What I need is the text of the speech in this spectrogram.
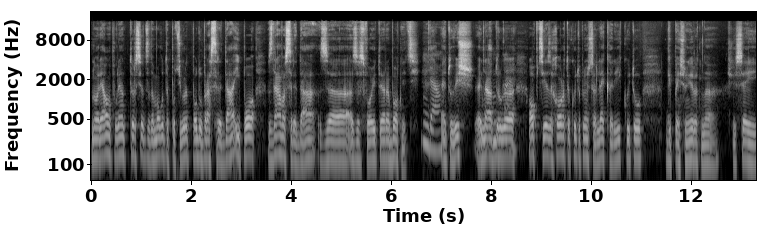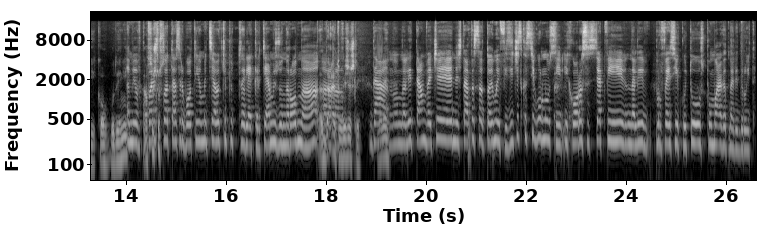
но реално погледнато търсят, за да могат да подсигурят по-добра среда и по-здрава среда за, за своите работници. Да. Ето виж, една Точно друга е. опция за хората, които примерно са лекари, които ги пенсионират на 60 и колко години. Ами в компанията, всъщност... в която аз работя, имаме цял екип от лекари. Тя е международна. Да, ето, виждаш ли. Да, нали? но нали, там вече нещата са, той има и физическа сигурност и, и хора с всякакви нали, професии, които спомагат нали, другите.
